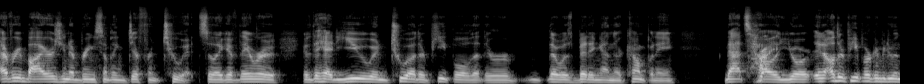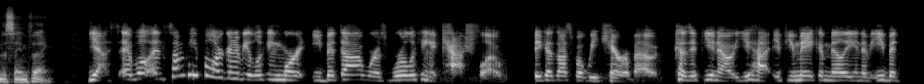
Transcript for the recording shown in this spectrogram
every buyer is going to bring something different to it. So like if they were if they had you and two other people that they were that was bidding on their company that's how right. you're, and other people are going to be doing the same thing. Yes. And well, and some people are going to be looking more at EBITDA, whereas we're looking at cash flow because that's what we care about. Because if you know you have if you make a million of EBITDA,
